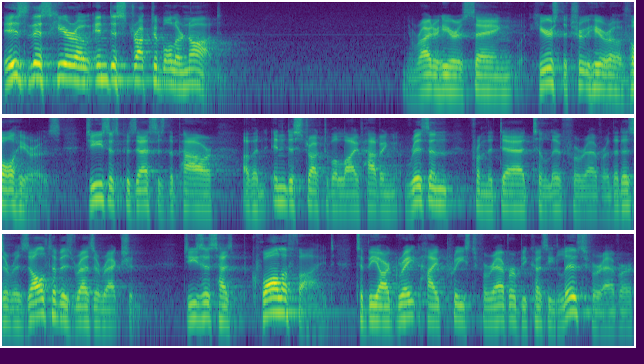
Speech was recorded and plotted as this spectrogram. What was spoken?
is this hero indestructible or not? The writer here is saying, here's the true hero of all heroes. Jesus possesses the power of an indestructible life, having risen from the dead to live forever. That as a result of his resurrection, Jesus has qualified to be our great high priest forever because he lives forever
